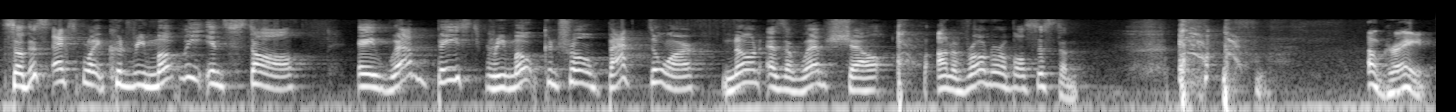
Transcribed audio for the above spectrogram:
so this exploit could remotely install a web-based remote control backdoor known as a web shell on a vulnerable system. Oh, great.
